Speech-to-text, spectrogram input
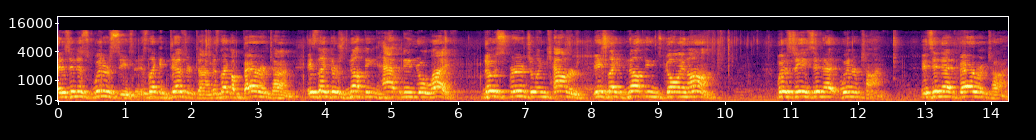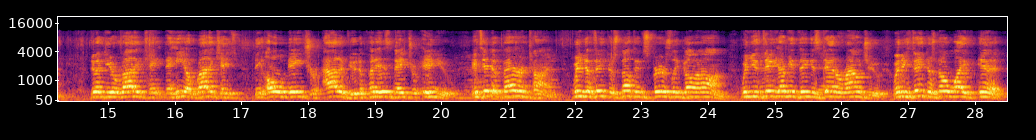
It is in this winter season. It's like a desert time. It's like a barren time. It's like there's nothing happening in your life. No spiritual encounters. It's like nothing's going on. But see, it's in that winter time. It's in that barren time. That, he eradicate, that He eradicates the old nature out of you to put His nature in you. It's in the barren time. When you think there's nothing spiritually going on. When you think everything is dead around you. When you think there's no life in it.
